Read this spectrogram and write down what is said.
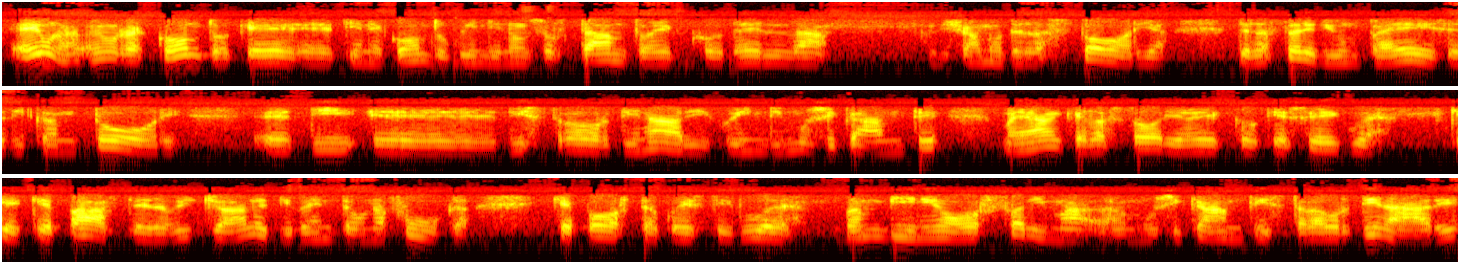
È, una, è un racconto che eh, tiene conto quindi non soltanto ecco, della, diciamo, della, storia, della storia di un paese, di cantori, eh, di, eh, di, straordinari quindi musicanti, ma è anche la storia ecco, che segue che, che, parte da Vigiano e diventa una fuga che porta questi due bambini orfani ma eh, musicanti straordinari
